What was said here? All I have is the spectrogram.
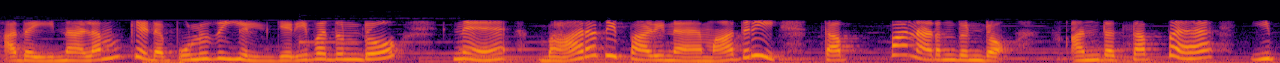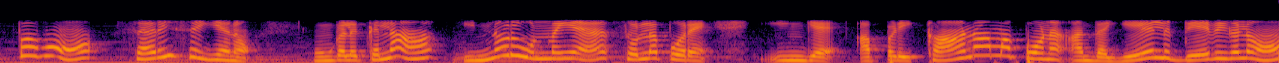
அதை நலம் கெட புழுதியில் எறிவதுண்டோன்னு பாரதி பாடின மாதிரி தப்பா நடந்துட்டோம் அந்த தப்ப இப்பவும் சரி செய்யணும். உங்களுக்கெல்லாம் இன்னொரு உண்மையை சொல்ல போறேன். இங்கே அப்படி காணாம போன அந்த ஏழு தேவிகளும்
